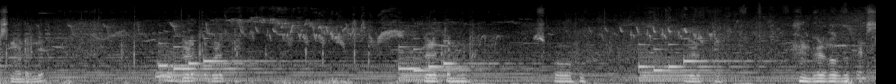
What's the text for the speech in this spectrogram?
ಫ್ರೆಂಡ್ಸ್ ನೋಡ್ರಿ ಇಲ್ಲಿ ಓ ಬೀಳುತ್ತೆ ಬೀಳುತ್ತೆ. ಬೀಳುತ್ತೆ ನೋಡಿ. ಓಹ್, ಬೀಳುತ್ತೆ. ಬೀಳ್ಬೋದು ಫ್ರೆಂಡ್ಸ್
